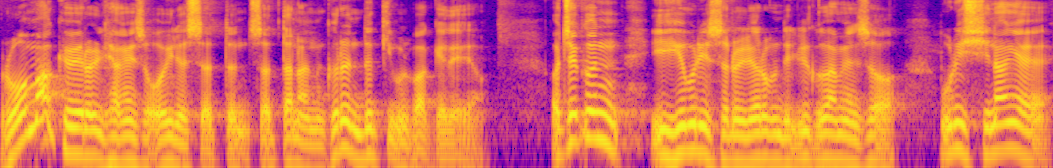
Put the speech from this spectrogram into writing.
로마 교회를 향해서 오히려 썼던, 썼다는 그런 느낌을 받게 돼요. 어쨌건 이 히브리서를 여러분들이 읽어가면서 우리 신앙의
